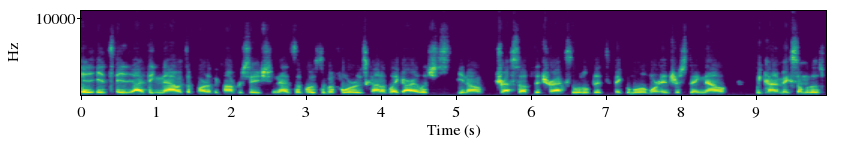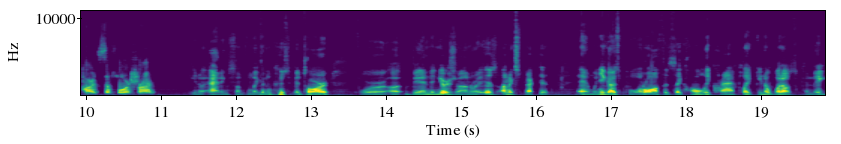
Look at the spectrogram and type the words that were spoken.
it, it's, it, I think now it's a part of the conversation as opposed to before. It was kind of like, all right, let's just, you know, dress up the tracks a little bit to make them a little more interesting. Now we kind of make some of those parts the forefront. You know, adding something like an acoustic guitar for a band in your genre is unexpected. And when you guys pull it off, it's like, holy crap! Like, you know, what else can they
